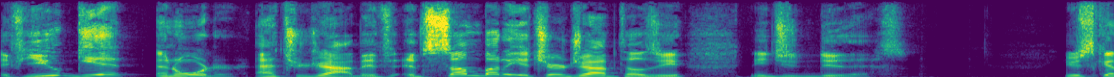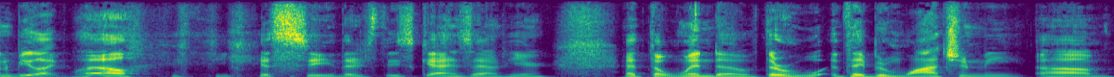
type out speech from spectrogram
if you get an order at your job, if, if somebody at your job tells you, need you to do this, you're just going to be like, well, you see, there's these guys out here at the window. They're, they've been watching me. Um,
